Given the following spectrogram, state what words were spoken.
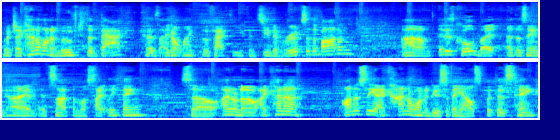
which I kind of want to move to the back because I don't like the fact that you can see the roots at the bottom. Um, it is cool, but at the same time, it's not the most sightly thing. So, I don't know. I kind of, honestly, I kind of want to do something else with this tank.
